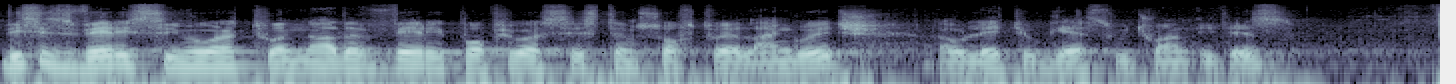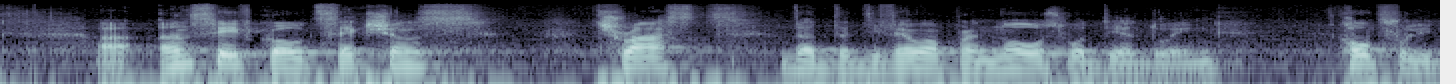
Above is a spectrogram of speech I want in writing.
This is very similar to another very popular system software language. I'll let you guess which one it is. Uh, unsafe code sections trust that the developer knows what they're doing. Hopefully,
